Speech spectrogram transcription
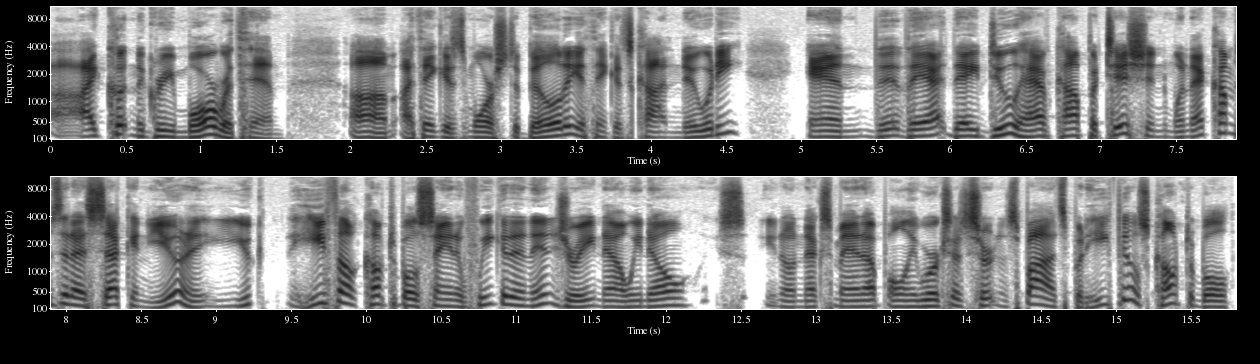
I couldn't agree more with him. Um, I think it's more stability. I think it's continuity and they, they, they do have competition. When that comes to that second unit, you he felt comfortable saying if we get an injury, now we know you know next man up only works at certain spots, but he feels comfortable.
